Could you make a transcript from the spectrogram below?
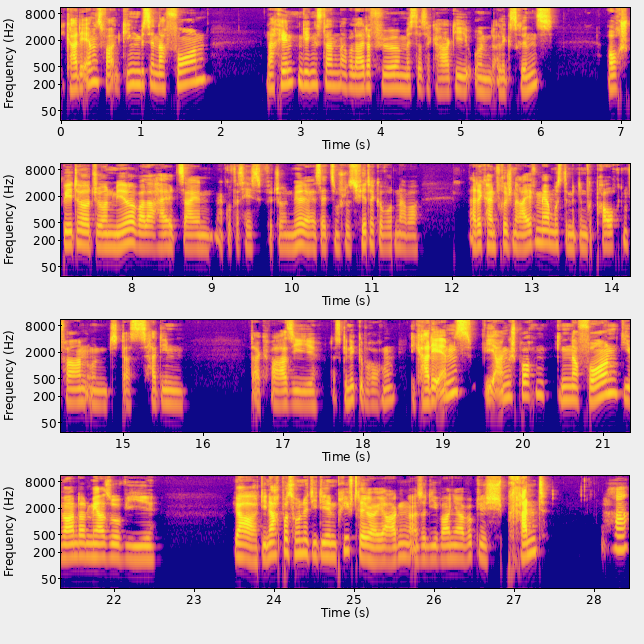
die KDMs war, gingen ein bisschen nach vorn. Nach hinten ging es dann aber leider für Mr. Sakaki und Alex Rins. Auch später John Mir, weil er halt sein, na gut, was heißt für John Mir? Der ist jetzt zum Schluss Vierter geworden, aber er hatte keinen frischen Reifen mehr, musste mit einem Gebrauchten fahren und das hat ihm da quasi das Genick gebrochen. Die KDMs, wie angesprochen, gingen nach vorn. Die waren dann mehr so wie ja, die Nachbarshunde, die den Briefträger jagen, also die waren ja wirklich brand, ha,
